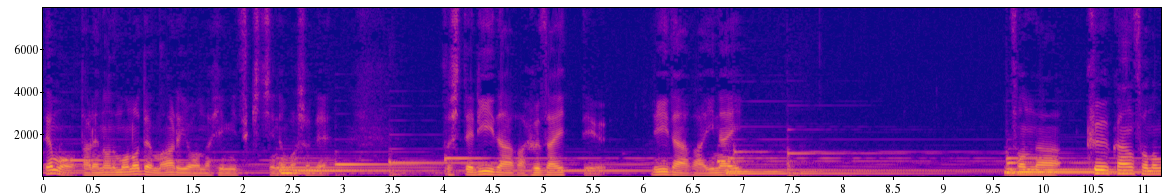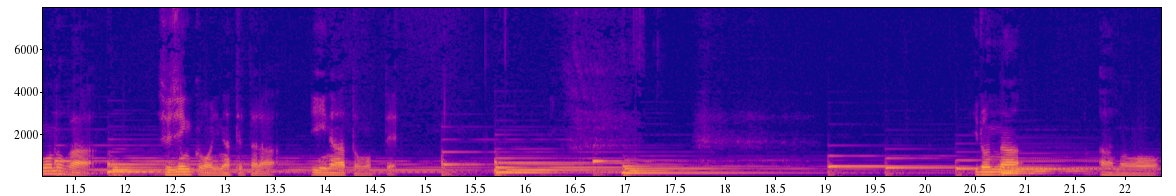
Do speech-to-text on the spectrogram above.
でも誰のものでもあるような秘密基地の場所で、そしてリーダーが不在っていう、リーダーがいない、そんな空間そのものが主人公になってたらいいなと思って。いろんな、あの、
